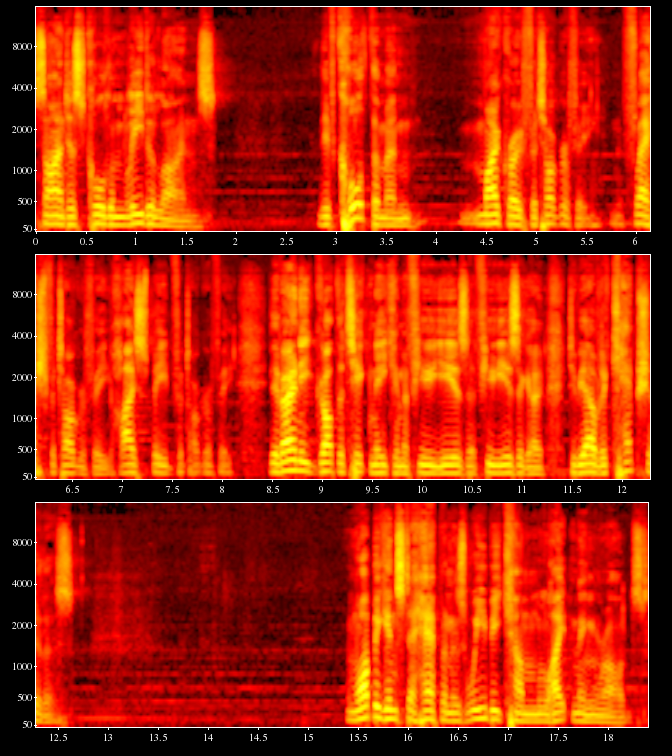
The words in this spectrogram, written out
Scientists call them leader lines. They've caught them in micro photography, flash photography, high speed photography. They've only got the technique in a few years, a few years ago, to be able to capture this. And what begins to happen is we become lightning rods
